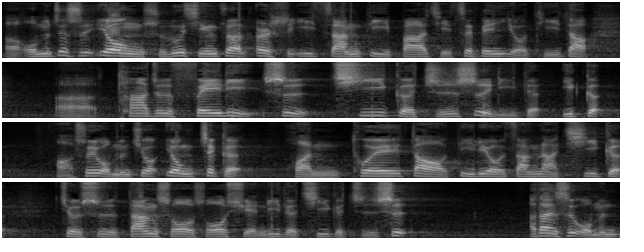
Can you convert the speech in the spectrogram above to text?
啊，我们就是用《使徒行传》二十一章第八节，这边有提到，啊，他就是腓利是七个执事里的一个，啊，所以我们就用这个反推到第六章那七个，就是当时候所选立的七个执事，啊，但是我们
